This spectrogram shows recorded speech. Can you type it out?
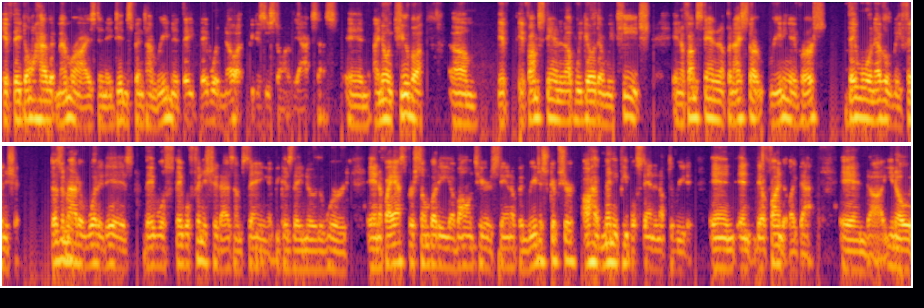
if they don't have it memorized and they didn't spend time reading it, they, they wouldn't know it because they just don't have the access. And I know in Cuba, um, if, if I'm standing up, we go there and we teach, and if I'm standing up and I start reading a verse, they will inevitably finish it. Doesn't matter what it is, they will they will finish it as I'm saying it because they know the word. And if I ask for somebody a volunteer to stand up and read a scripture, I'll have many people standing up to read it, and and they'll find it like that. And uh, you know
